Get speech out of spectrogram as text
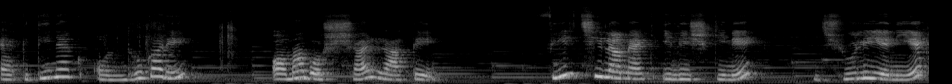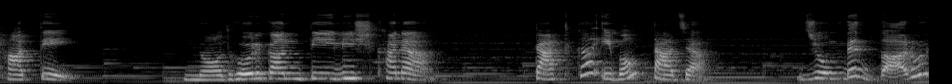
একদিন এক অন্ধকারে অমাবস্যার রাতে ফিরছিলাম এক ইলিশ কিনে ঝুলিয়ে নিয়ে হাতে। নধর কান্তি ইলিশখানা, টাটকা এবং তাজা, জমবে দারুণ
